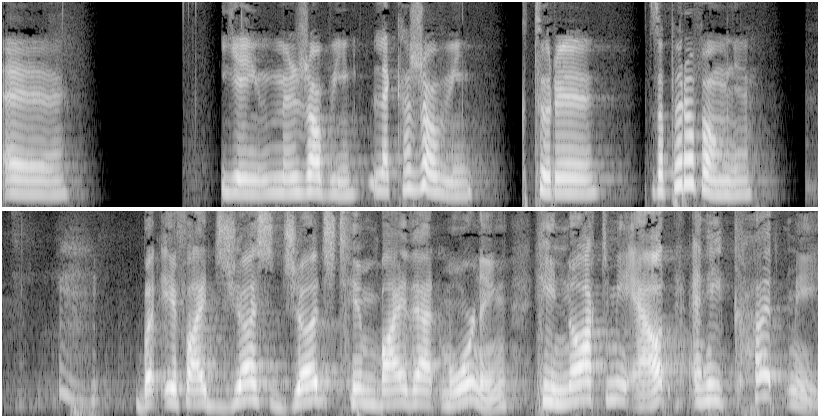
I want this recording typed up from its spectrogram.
e, jej mężowi, lekarzowi, który zoperował mnie. But if I just judged him by that morning, he knocked me out and he cut me.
